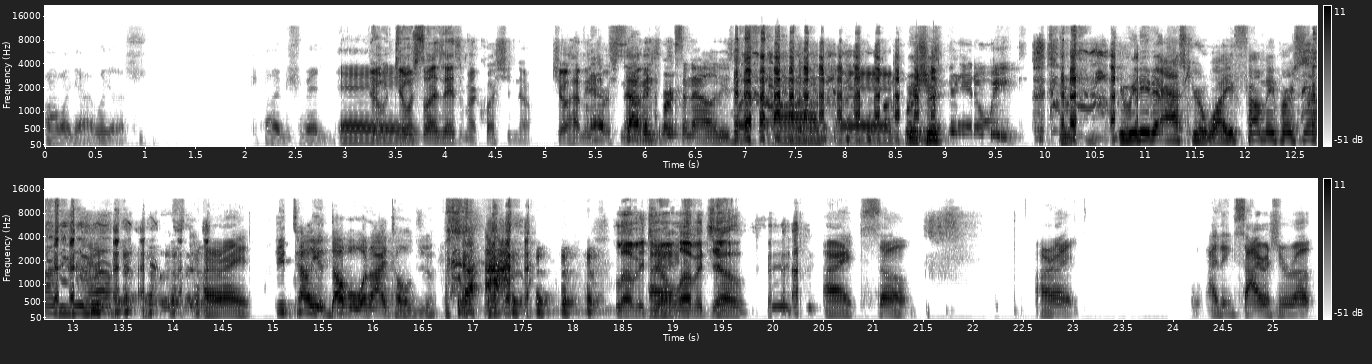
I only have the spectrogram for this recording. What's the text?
Oh my god, look at this. Judgment Day. Joe, Joe still has answered my question though. Joe, how I many have seven personalities? personalities. Like Um, We should- day in a week. Do we need to ask your wife how many personalities you have? Listen, all right. she'd tell you double what I told you. Love it, Joe. All right. Love it, Joe. All right, so, all right. I think Cyrus, you're up.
